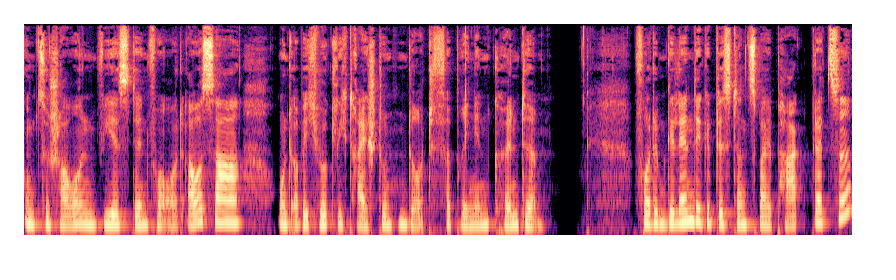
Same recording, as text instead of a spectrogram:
um zu schauen, wie es denn vor Ort aussah und ob ich wirklich drei Stunden dort verbringen könnte. Vor dem Gelände gibt es dann zwei Parkplätze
